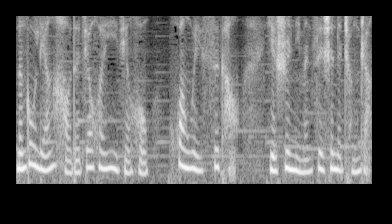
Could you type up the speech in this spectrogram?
能够良好的交换意见后，换位思考，也是你们自身的成长。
